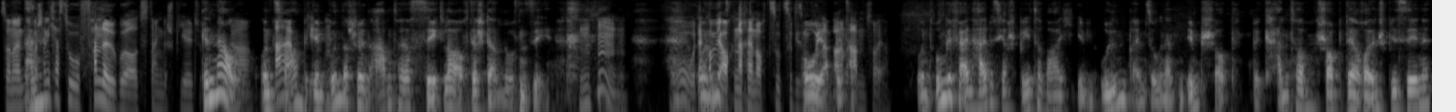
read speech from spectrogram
Sondern dann, wahrscheinlich hast du Funnel World dann gespielt. Genau. Oder? Und ah, zwar okay. mit dem mhm. wunderschönen Abenteuer Segler auf der sternlosen See. Mhm. Oh, da und, kommen wir auch nachher noch zu, zu diesem oh, wunderbaren ja, Abenteuer. Und ungefähr ein halbes Jahr später war ich in Ulm beim sogenannten Imp-Shop, bekannter Shop der Rollenspielszene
